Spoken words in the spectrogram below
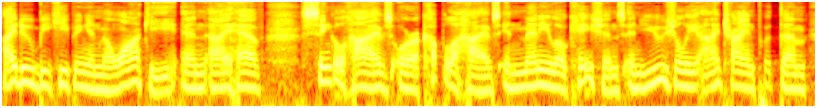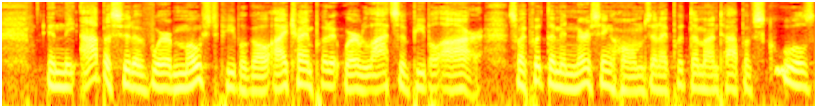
I do beekeeping in Milwaukee and I have single hives or a couple of hives in many locations. And usually I try and put them in the opposite of where most people go. I try and put it where lots of people are. So I put them in nursing homes and I put them them on top of schools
